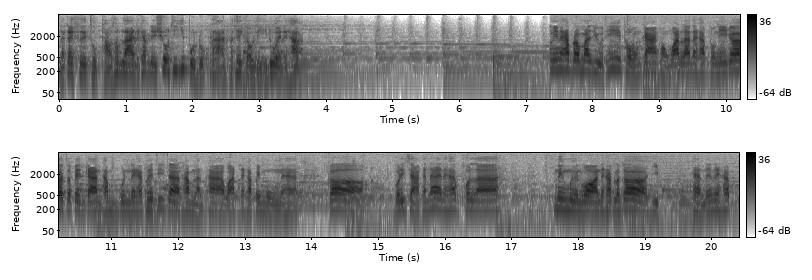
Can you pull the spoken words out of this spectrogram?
แล้วก็เคยถูกเผาทำลายนะครับในช่วงที่ญี่ปุ่นรุกรานประเทศเกาหลีด้วยนะครับตรงนี้นะครับเรามาอยู่ที่โถงกลางของวัดแล้วนะครับ ตรงนี้ก็จะเป็นการทำบุญนะครับ เพื่อที่จะทำหลังคาวัดนะครับไปมุงนะฮะก็บริจาคกันได้นะครับ คนละ 10,000 วอนนะครับ แล้วก็หยิบแผ่นนี้นะครับ ไป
